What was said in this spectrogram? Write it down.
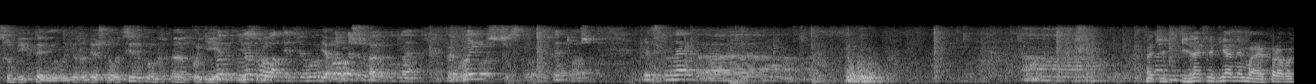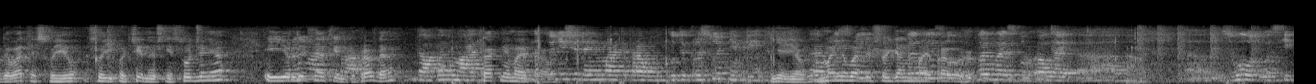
суб'єктивну юридичну оцінку е, Ви, ви І собі- проти цього, ви Я проти, проти, щоб ви так. були. Ви, ви теж. Представник... е, Значить, і, значить, я не маю права давати свою, свої оціночні судження і юридичну оцінку, права. правда? Да, ви не маєте. Так, не маю На права. сьогоднішній день не маєте права бути присутнім. І, Ні, я- Е, маю на увазі, що я не ви маю права- Ви вислухали е, е, згоду осіб,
